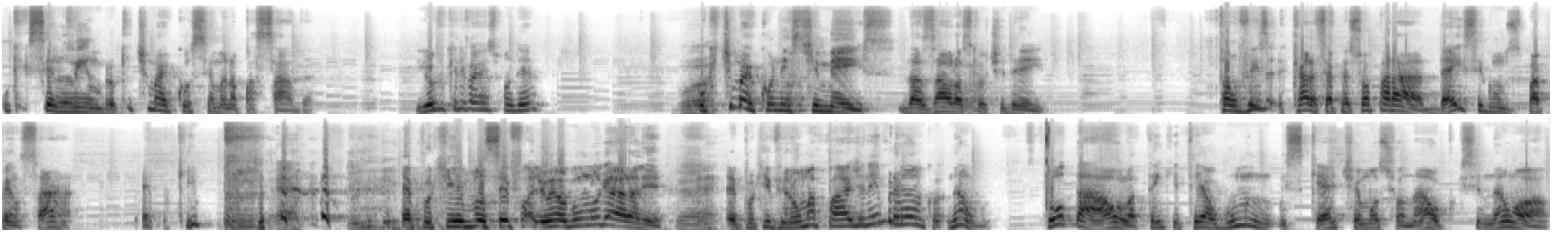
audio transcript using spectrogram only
o que, que você lembra? O que te marcou semana passada? E ouve o que ele vai responder. Boa. O que te marcou neste mês das aulas Boa. que eu te dei? Talvez, cara, se a pessoa parar 10 segundos para pensar, é porque é porque você falhou em algum lugar ali. É. É porque virou uma página em branco. Não, toda aula tem que ter algum sketch emocional, porque senão, ó,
